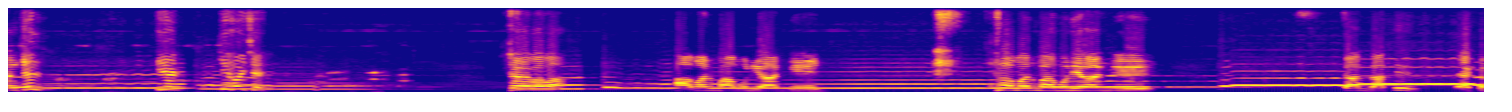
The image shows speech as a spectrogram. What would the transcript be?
আঙ্কেল, কি হয়েছে? হ্যাঁ বাবা, আমার মামুনি আর নেই। আমার মামুনি আর নেই। কাল রাতে একটা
